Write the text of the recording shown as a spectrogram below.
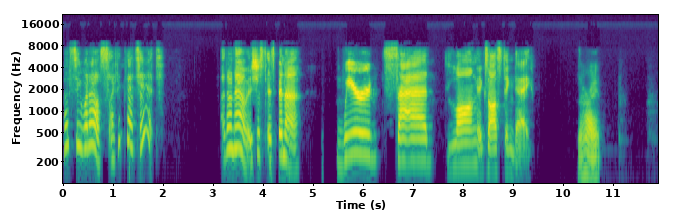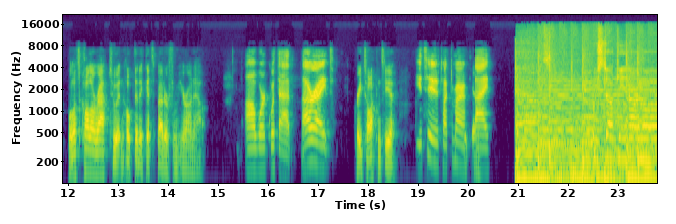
let's see what else. I think that's it. I don't know. It's just it's been a weird, sad, long, exhausting day. All right. Well, let's call a wrap to it and hope that it gets better from here on out. I'll work with that. All right. Great talking to you. You too. Talk tomorrow. Bye. We're stuck in our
